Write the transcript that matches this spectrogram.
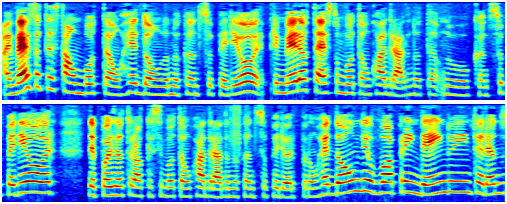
Ao invés de eu testar um botão redondo no canto superior, primeiro eu testo um botão quadrado no, no, canto superior, depois eu troco esse botão quadrado no canto superior por um redondo e eu vou aprendendo e inteirando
